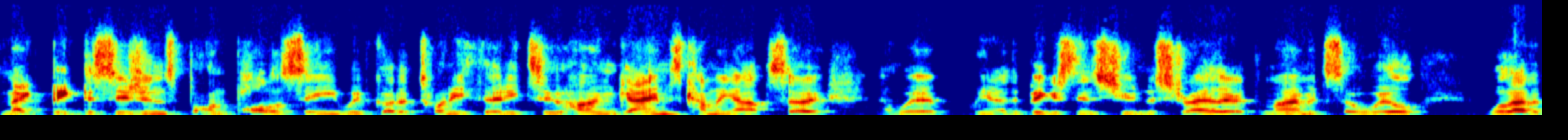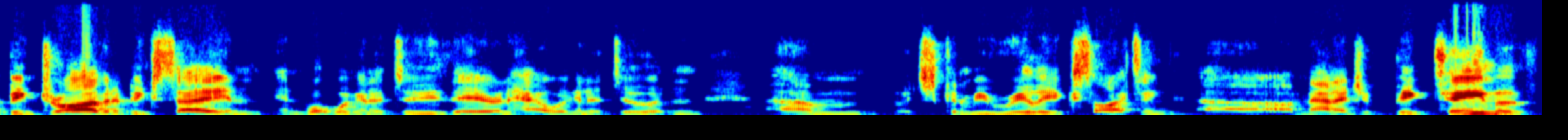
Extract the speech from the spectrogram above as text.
make big decisions on policy. We've got a 2032 home games coming up, so and we're you know the biggest institute in Australia at the moment. So we'll we'll have a big drive and a big say in, in what we're going to do there and how we're going to do it, and um, it's going to be really exciting. Uh, I manage a big team of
